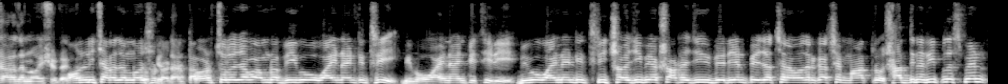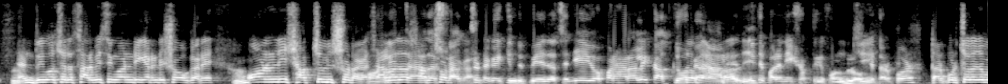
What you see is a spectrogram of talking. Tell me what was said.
চার হাজার নয়শো টাকা। অনলি চার হাজার নয়শো টাকা। তারপর? তারপর চলে যাব আমরা Vivo Y ninety three Vivo Y ninety three Vivo Y ninety three ছয় জিবি একশো আঠাশ জিবি ভেরিয়েন্ট পেয়ে যাচ্ছেন আমাদের কাছে মাত্র সাত দিনের রিপ্লেসমেন্ট এন্ড দুই বছরের সার্ভিসিং ওয়ারেন্টি গ্যারান্টি সহকারে অনলি সাতচল্লিশশো টাকা চার হাজার সাতশো টাকা। টাকায় কিন্তু পেয়ে যাচ্ছেন। এই অফার হারালে কাটতে হবে আড়ালে। নিতে পারেন এই সব থেকে। ওকে তারপর? তারপর চলে যাব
